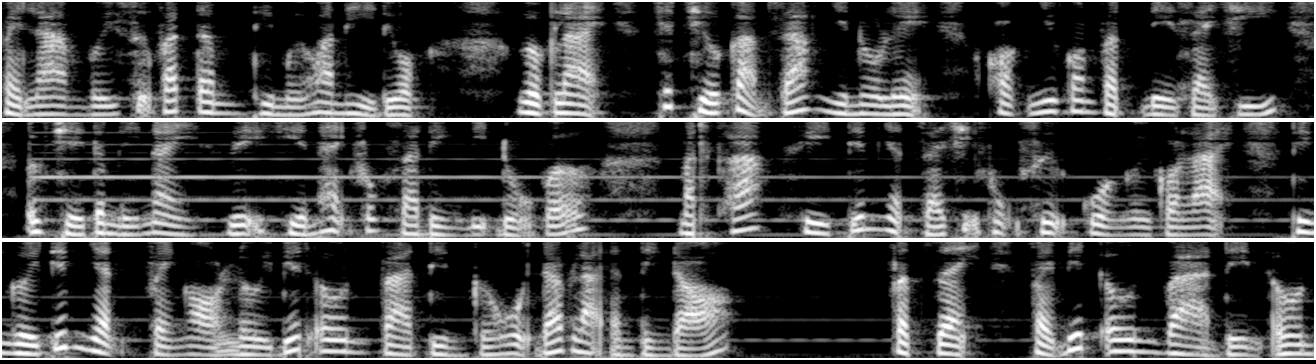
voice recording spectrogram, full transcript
Phải làm với sự phát tâm thì mới hoan hỉ được. Ngược lại, chất chứa cảm giác như nô lệ hoặc như con vật để giải trí, ức chế tâm lý này dễ khiến hạnh phúc gia đình bị đổ vỡ. Mặt khác, khi tiếp nhận giá trị phụng sự của người còn lại, thì người tiếp nhận phải ngỏ lời biết ơn và tìm cơ hội đáp lại ân tình đó. Phật dạy phải biết ơn và đền ơn,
